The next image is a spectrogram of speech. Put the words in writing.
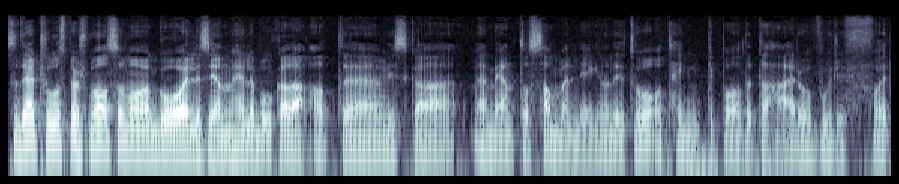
Så det er to spørsmål som går liksom gjennom hele boka. Da, at eh, vi skal være ment å sammenligne de to og tenke på dette her, og hvorfor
